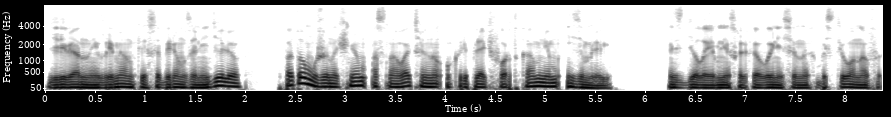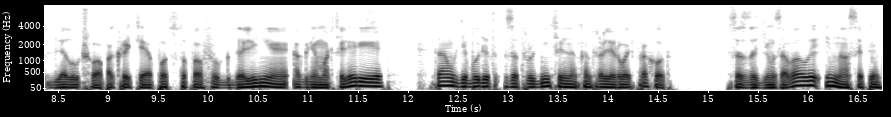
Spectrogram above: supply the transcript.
деревянные временки соберем за неделю, потом уже начнем основательно укреплять форт камнем и землей. Сделаем несколько вынесенных бастионов для лучшего покрытия подступов к долине огнем артиллерии, там, где будет затруднительно контролировать проход. Создадим завалы и насыпи.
